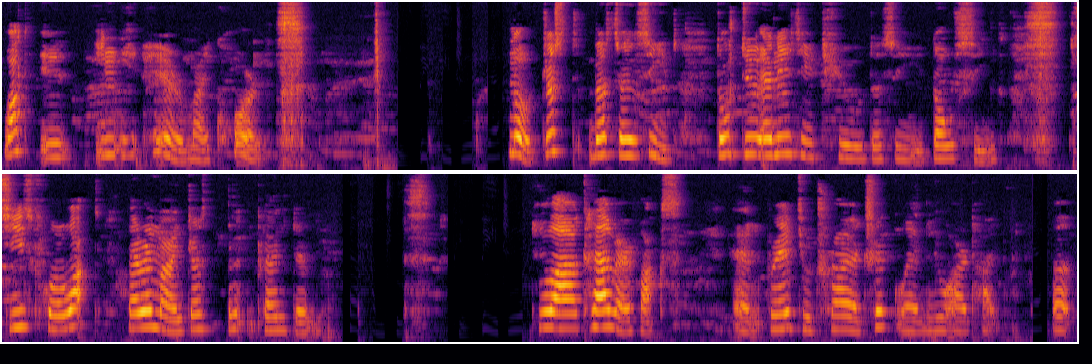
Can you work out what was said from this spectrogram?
What is in here, my corn? No, just nuts and seeds. Don't do anything to the seed, those seeds. Seeds for what? Never mind, just plant them. You are a clever fox, and brave to try a trick when you are tied up.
